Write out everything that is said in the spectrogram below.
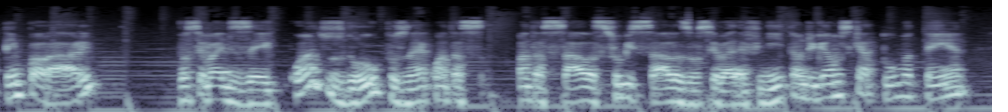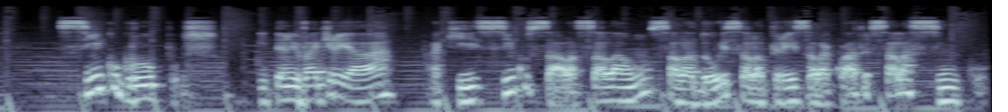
temporário, você vai dizer quantos grupos, né, quantas, quantas salas, subsalas você vai definir. Então, digamos que a turma tenha cinco grupos. Então, ele vai criar aqui cinco salas: sala 1, sala 2, sala 3, sala 4 e sala 5.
